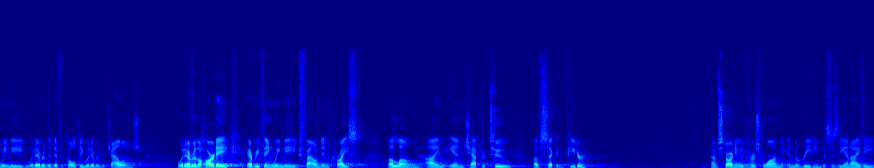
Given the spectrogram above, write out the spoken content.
we need, whatever the difficulty, whatever the challenge, whatever the heartache, everything we need found in Christ alone. I'm in chapter 2 of 2 Peter. I'm starting with verse 1 in the reading. This is the NIV.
